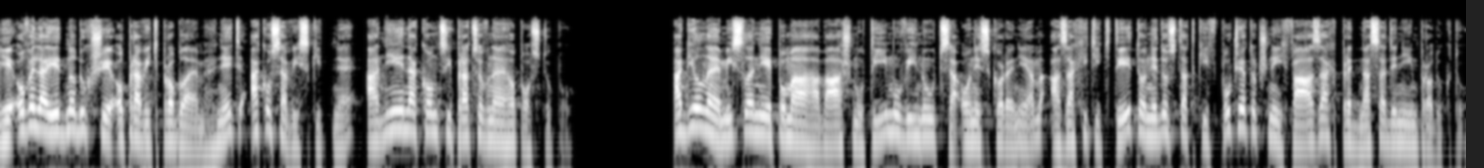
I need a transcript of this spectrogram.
Je oveľa jednoduchšie opraviť problém hneď, ako sa vyskytne, a nie na konci pracovného postupu. Agilné myslenie pomáha vášmu týmu vyhnúť sa oneskoreniam a zachytiť tieto nedostatky v počiatočných fázach pred nasadením produktu.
